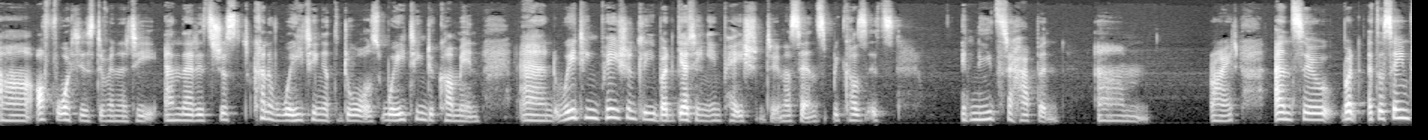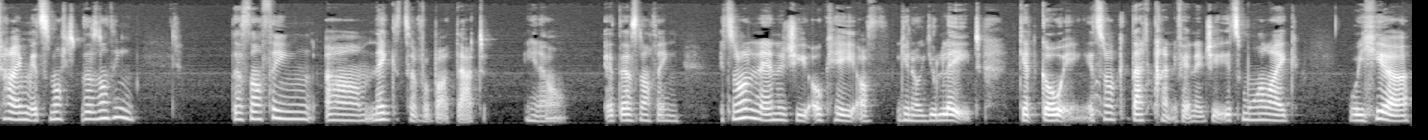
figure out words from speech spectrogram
uh, of what is divinity, and that it's just kind of waiting at the doors, waiting to come in, and waiting patiently, but getting impatient in a sense because it's it needs to happen, um, right? And so, but at the same time, it's not. There's nothing. There's nothing um, negative about that, you know it, there's nothing it's not an energy okay of you know you're late get going it's not that kind of energy it's more like we're here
